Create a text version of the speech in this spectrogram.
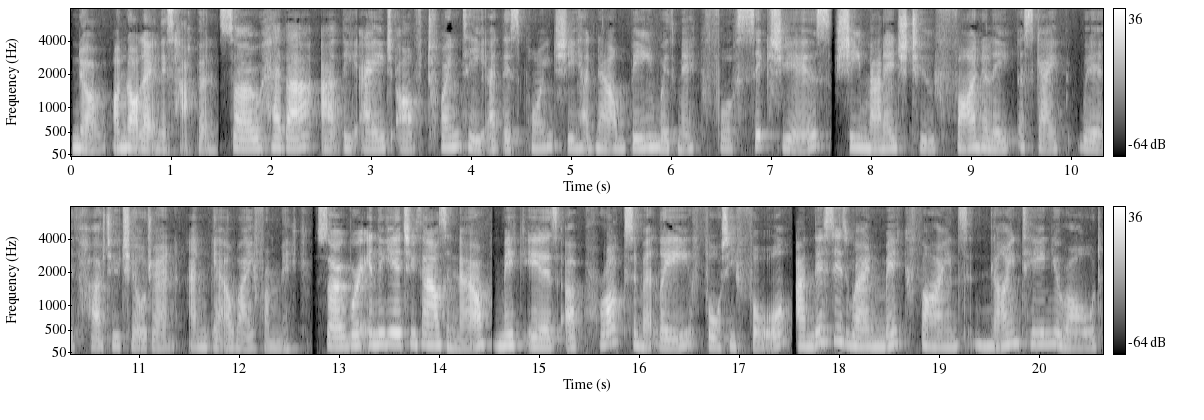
no, I'm not letting this happen. So, Heather, at the age of 20 at this point, she had now been with Mick for six years. She managed to finally escape with her two children and get away from Mick. So, we're in the year 2000 now. Mick is approximately 44, and this is when Mick finds 19 year old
